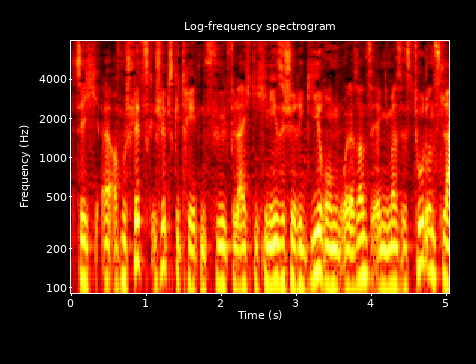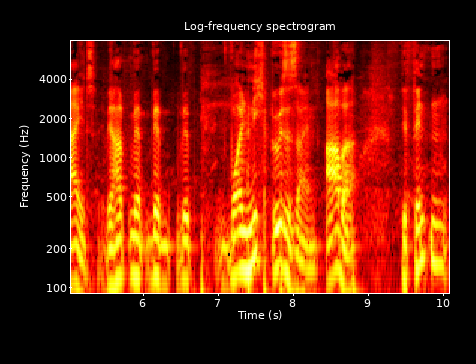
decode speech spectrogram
sich äh, auf den Schlitz, Schlips getreten fühlt, vielleicht die chinesische Regierung oder sonst irgendjemand. Es tut uns leid. Wir, hat, wir, wir, wir wollen nicht böse sein, aber wir finden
